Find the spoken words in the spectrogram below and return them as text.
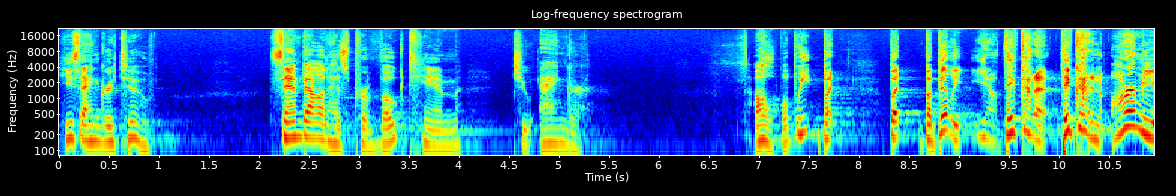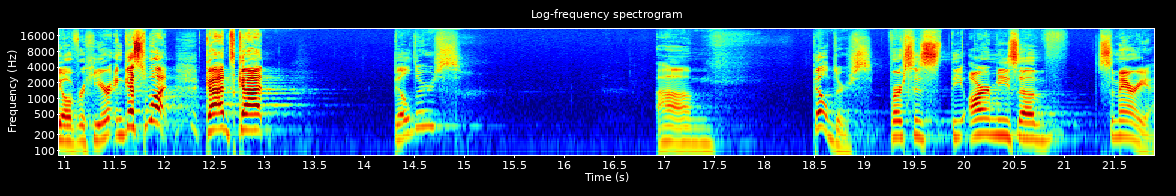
he's angry too. Sanballat has provoked him to anger. Oh, but we but but but Billy, you know, they've got a they've got an army over here, and guess what? God's got builders. Um, builders versus the armies of Samaria.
